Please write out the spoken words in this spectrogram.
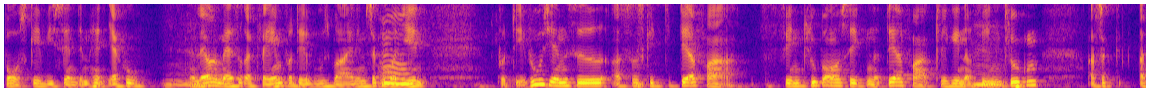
hvor skal vi sende dem hen? Jeg kunne mm. lave en masse reklame for DFU's men så kommer mm. de ind på DFU's hjemmeside, og så skal de derfra finde kluboversigten, og derfra klikke ind og finde mm. klubben, og, så, og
